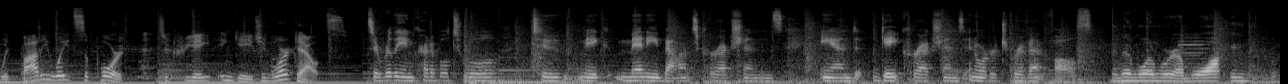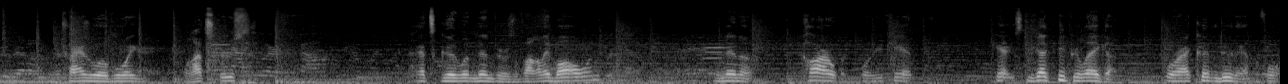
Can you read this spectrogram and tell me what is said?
with body weight support to create engaging workouts. It's a really incredible tool to make many balance corrections and gait corrections in order to prevent falls. And then one where I'm walking, trying to avoid monsters. That's a good one. Then there's a volleyball one. And then a car one where you can't you got to keep your leg up, where I couldn't do that before.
